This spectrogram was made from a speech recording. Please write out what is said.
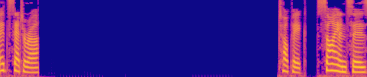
etc. Topic: Sciences.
